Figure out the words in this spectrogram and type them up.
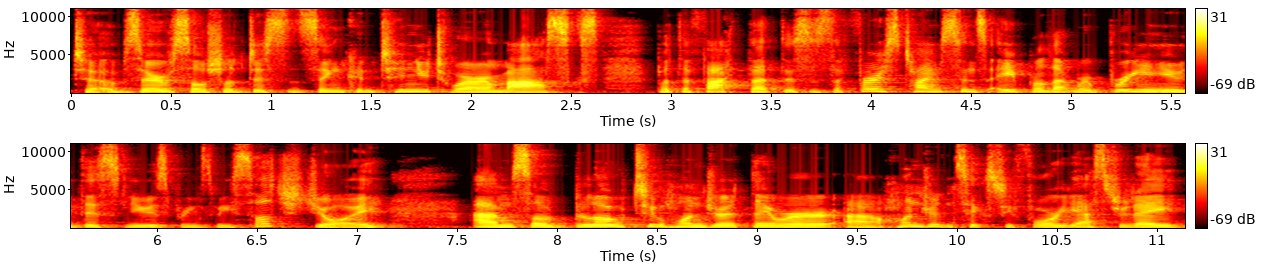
to observe social distancing, continue to wear our masks. But the fact that this is the first time since April that we're bringing you this news brings me such joy. Um, so below 200, they were uh, 164 yesterday,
